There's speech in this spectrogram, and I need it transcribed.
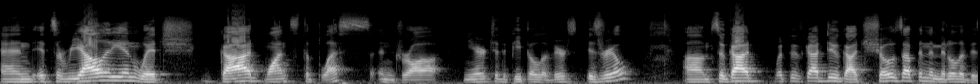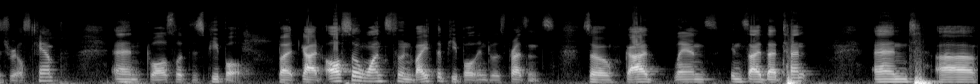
And it's a reality in which God wants to bless and draw near to the people of Israel. Um, so God, what does God do? God shows up in the middle of Israel's camp and dwells with his people. But God also wants to invite the people into his presence. So God lands inside that tent, and uh,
